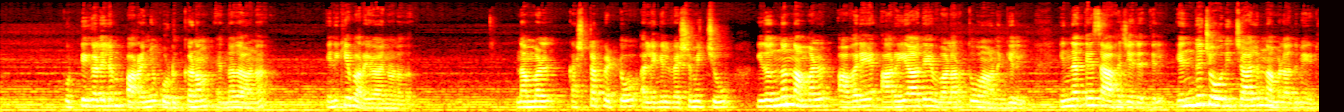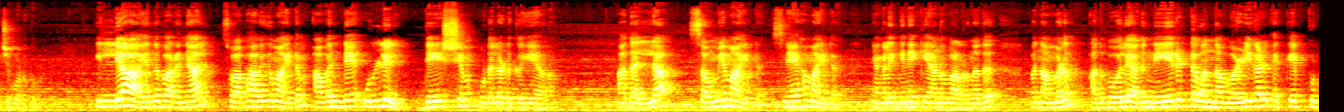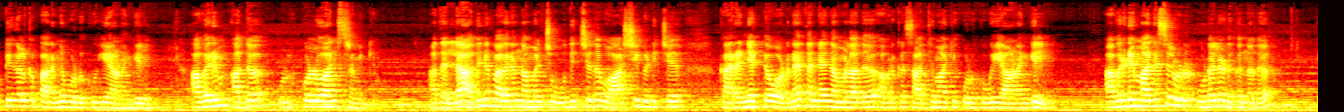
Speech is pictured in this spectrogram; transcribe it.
കുട്ടികളിലും പറഞ്ഞു കൊടുക്കണം എന്നതാണ് എനിക്ക് പറയുവാനുള്ളത്. നമ്മൾ കഷ്ടപ്പെട്ടു അല്ലെങ്കിൽ വിഷമിച്ചു ഇതൊന്നും നമ്മൾ അവരെ അറിയാതെ വളർത്തുവാണെങ്കിൽ ഇന്നത്തെ സാഹചര്യത്തിൽ എന്ത് ചോദിച്ചാലും നമ്മൾ അത് മേടിച്ചു കൊടുക്കും. ഇല്ല എന്ന് പറഞ്ഞാൽ സ്വാഭാവികമായിട്ടും അവന്റെ ഉള്ളിൽ ദേഷ്യം ഉടലെടുക്കുകയാണ്. അതല്ല സൗമ്യമായിട്ട് സ്നേഹമായിട്ട് ഞങ്ങൾ ഇങ്ങനെയൊക്കെയാണ് വളർന്നത്. അപ്പം നമ്മളും അതുപോലെ അത് നേരിട്ട് വന്ന വഴികൾ ഒക്കെ കുട്ടികൾക്ക് പറഞ്ഞു കൊടുക്കുകയാണെങ്കിൽ അവരും അത് ഉൾക്കൊള്ളുവാൻ ശ്രമിക്കും. അതല്ല അതിന് പകരം നമ്മൾ ചോദിച്ചത് വാശി പിടിച്ച് കരഞ്ഞിട്ട് ഉടനെ തന്നെ നമ്മൾ അത് അവർക്ക് സാധ്യമാക്കി കൊടുക്കുകയാണെങ്കിൽ അവരുടെ മനസ്സിൽ ഉടലെടുക്കുന്നത്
